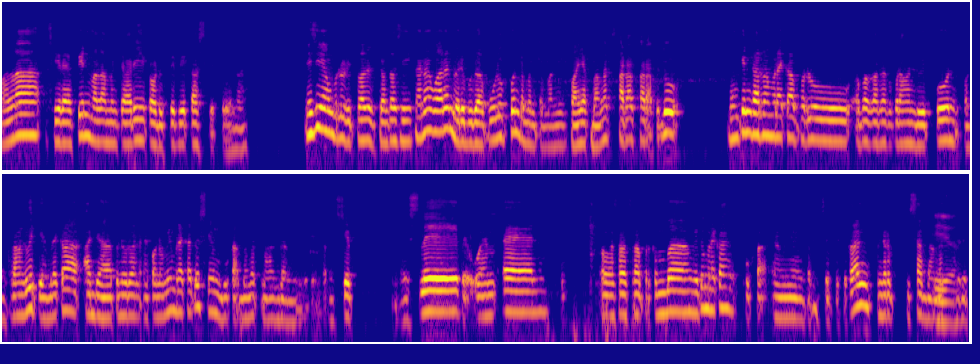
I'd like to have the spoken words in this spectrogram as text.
Malah si Revin malah mencari produktivitas gitu. Nah, ini sih yang perlu dicontoh sih. Karena kemarin 2020 pun teman-teman banyak banget startup-startup itu mungkin karena mereka perlu apa karena kekurangan duit pun bukan kekurangan duit ya mereka ada penurunan ekonomi mereka tuh sering buka banget magang gitu internship Nestle, BUMN, uh, salah berkembang itu mereka buka yang internship itu kan bener bisa banget iya.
